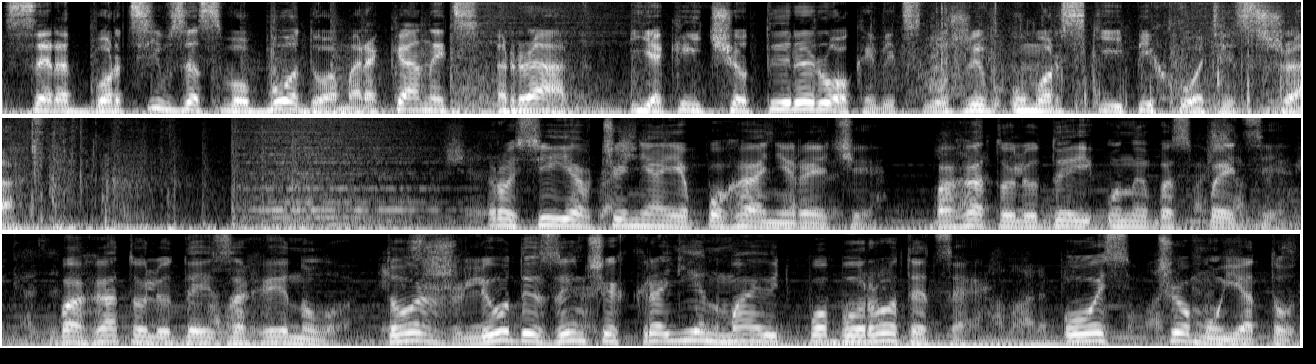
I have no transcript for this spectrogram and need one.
Серед борців за свободу американець Рад, який чотири роки відслужив у морській піхоті США. Росія вчиняє погані речі. Багато людей у небезпеці. Багато людей загинуло. Тож люди з інших країн мають побороти це. Ось чому я тут.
